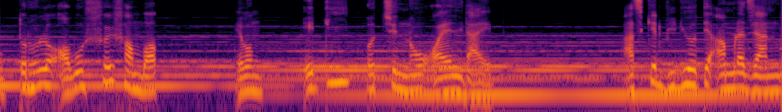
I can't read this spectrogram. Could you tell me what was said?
উত্তর হলো, অবশ্যই সম্ভব। এবং এটি হচ্ছে নো অয়েল ডায়েট। আজকের ভিডিওতে আমরা জানব,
